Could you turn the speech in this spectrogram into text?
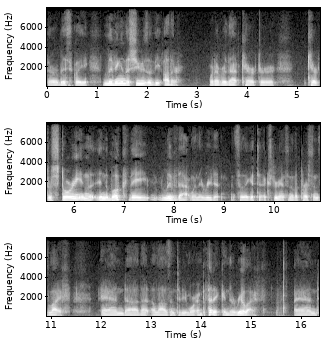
they're basically living in the shoes of the other, whatever that character character story in the in the book. They live that when they read it, and so they get to experience another person's life, and uh, that allows them to be more empathetic in their real life and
